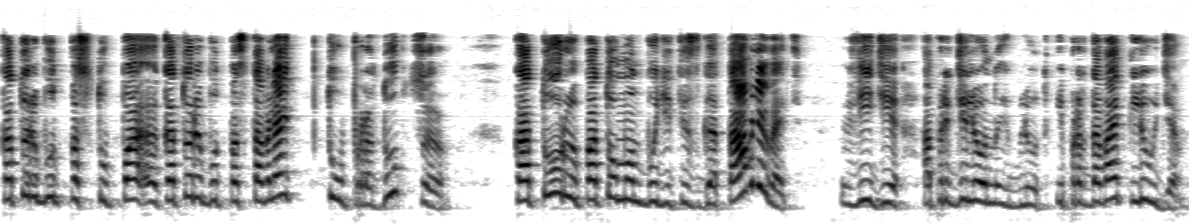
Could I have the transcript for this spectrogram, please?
которые будут, поступа, э, которые будут поставлять ту продукцию, которую потом он будет изготавливать в виде определенных блюд и продавать людям.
